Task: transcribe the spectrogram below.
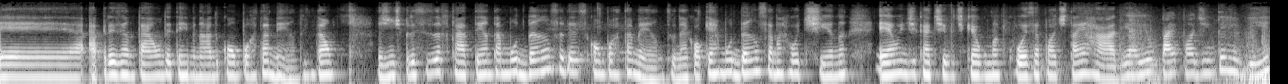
é, apresentar um determinado comportamento. Então, a gente precisa ficar atento à mudança desse comportamento, né? Qualquer mudança na rotina é um indicativo de que alguma coisa pode estar errada. E aí o pai pode intervir,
